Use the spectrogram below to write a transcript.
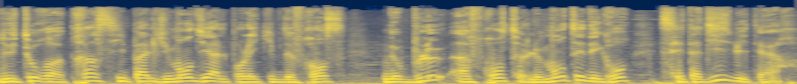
du tour principal du mondial pour l'équipe de France. Nos Bleus affrontent le Monténégro. C'est à 18h.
